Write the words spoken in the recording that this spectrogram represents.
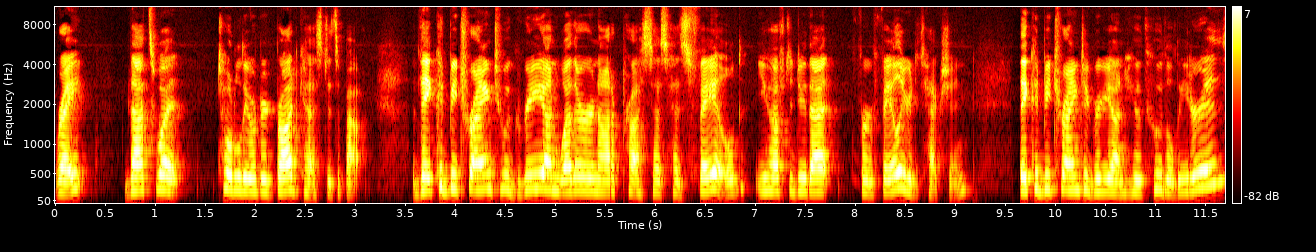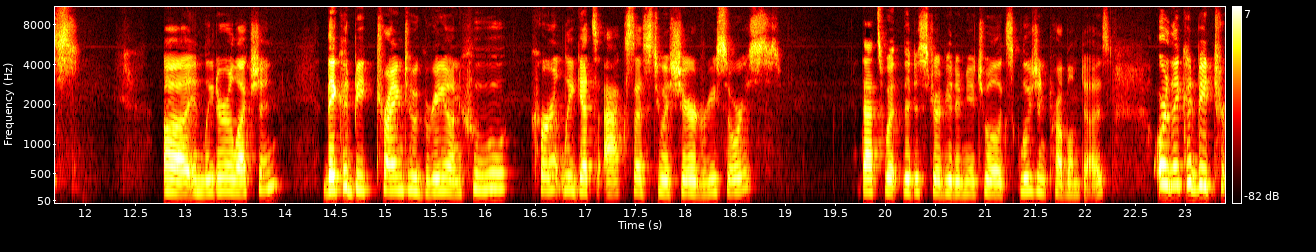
right? That's what totally ordered broadcast is about. They could be trying to agree on whether or not a process has failed. You have to do that for failure detection. They could be trying to agree on who, who the leader is uh, in leader election. They could be trying to agree on who currently gets access to a shared resource. That's what the distributed mutual exclusion problem does. Or they could be tr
